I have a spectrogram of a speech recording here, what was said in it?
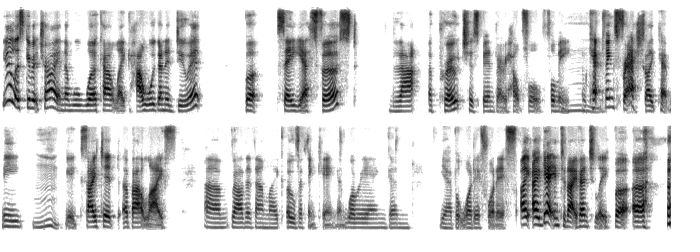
yeah let's give it a try and then we'll work out like how we're going to do it but say yes first that approach has been very helpful for me mm. and kept things fresh like kept me mm. excited about life um, rather than like overthinking and worrying and yeah but what if what if i, I get into that eventually but uh,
